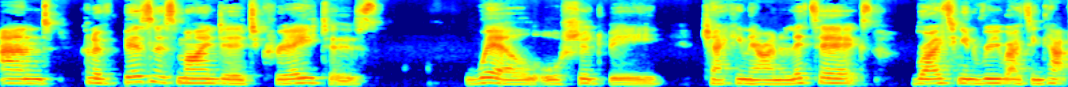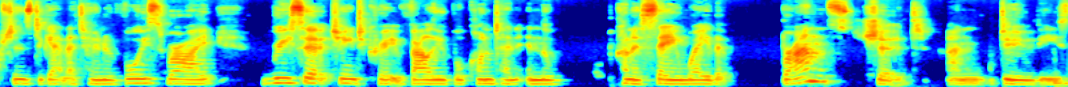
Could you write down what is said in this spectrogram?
And kind of business-minded creators will or should be checking their analytics, writing and rewriting captions to get their tone of voice right, researching to create valuable content in the kind of same way that brands should and do these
